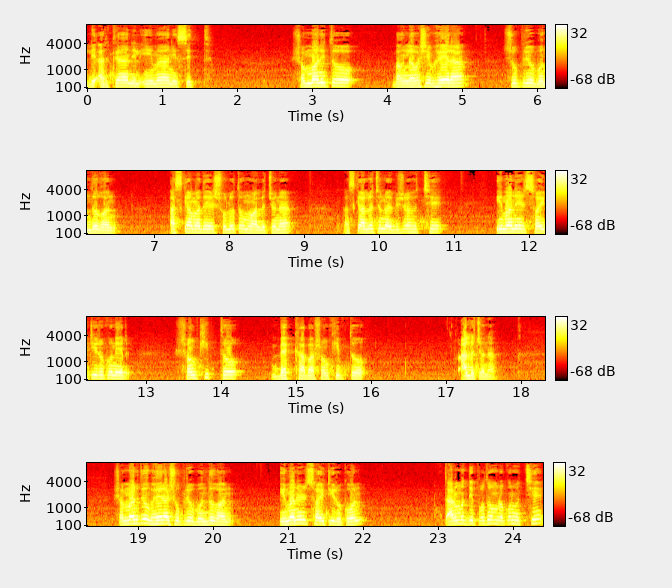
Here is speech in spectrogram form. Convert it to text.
لأركان الإيمان الست সম্মানিত বাংলাভাষী ভাইয়েরা সুপ্রিয় বন্ধুগণ আজকে আমাদের ষোলোতম আলোচনা আজকে আলোচনার বিষয় হচ্ছে ইমানের ছয়টি রকমের সংক্ষিপ্ত ব্যাখ্যা বা সংক্ষিপ্ত আলোচনা। সম্মানিত ভাইয়েরা, সুপ্রিয় বন্ধুগণ, ইমানের ছয়টি রোকন, তার মধ্যে প্রথম রকম হচ্ছে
